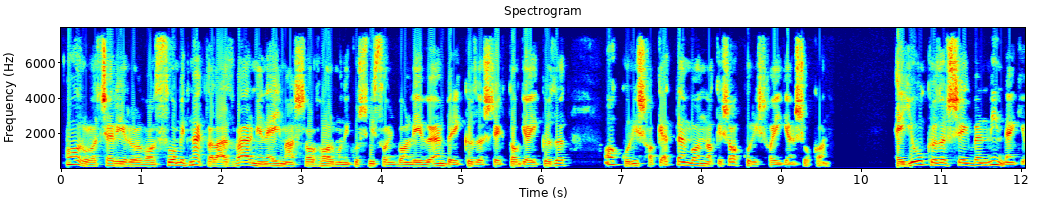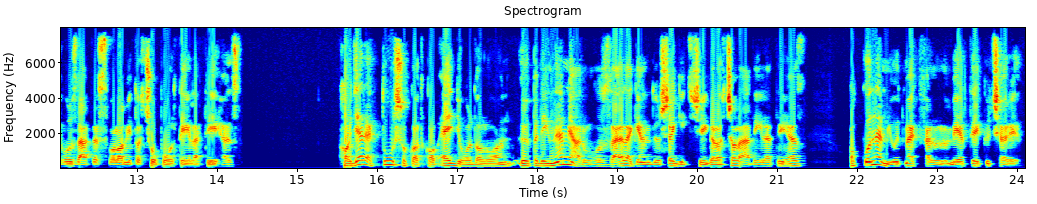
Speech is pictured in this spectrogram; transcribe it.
Arról a cseréről van szó, amit megtalálsz bármilyen egymással harmonikus viszonyban lévő emberi közösség tagjai között, akkor is, ha ketten vannak, és akkor is, ha igen sokan. Egy jó közösségben mindenki hozzátesz valamit a csoport életéhez. Ha a gyerek túl sokat kap egyoldalúan, ő pedig nem járul hozzá elegendő segítséggel a család életéhez, akkor nem jut megfelelő mértékű cserét.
